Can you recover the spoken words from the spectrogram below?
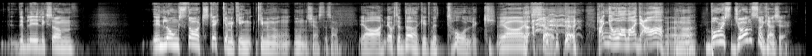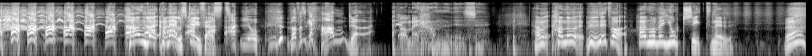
det blir liksom... Det är en lång startsträcka med Kim, Kim Jong-Un känns det som. Ja, det är också bökigt med tolk. Ja, exakt. Han ja, ja. Ja. Boris Johnson kanske? han, han älskar ju fest. Jo, varför ska han dö? Ja, men han... Han, han vet vad? Han har väl gjort sitt nu? Va?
